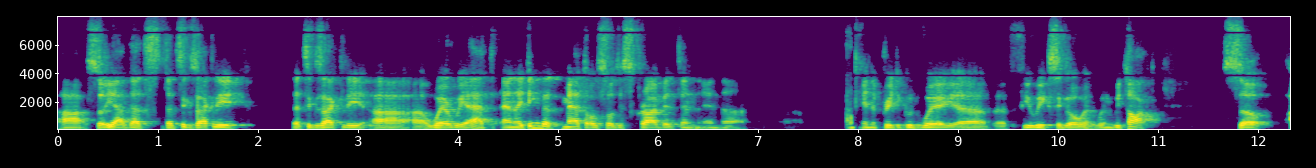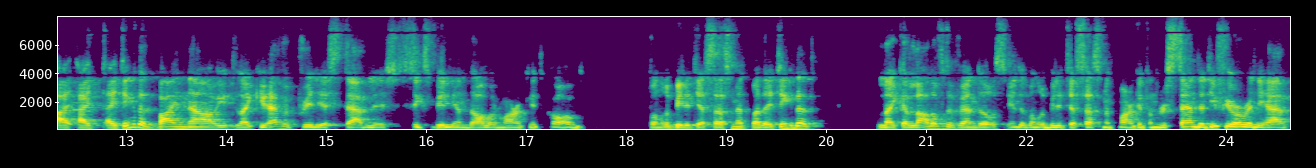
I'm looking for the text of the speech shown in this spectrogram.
Uh, so yeah, that's that's exactly that's exactly uh, where we're at, and I think that Matt also described it in in in a pretty good way uh, a few weeks ago when we talked. So I, I, I, think that by now, like you have a pretty established six billion dollar market called vulnerability assessment. But I think that like a lot of the vendors in the vulnerability assessment market understand that if you already have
